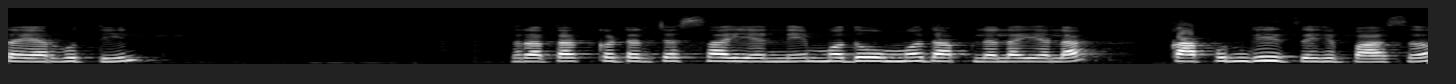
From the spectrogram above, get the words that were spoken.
तयार होतील. तर आता कटरच्या साह्याने मधोमध आपल्याला याला कापून घ्यायचं हे पा असं.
